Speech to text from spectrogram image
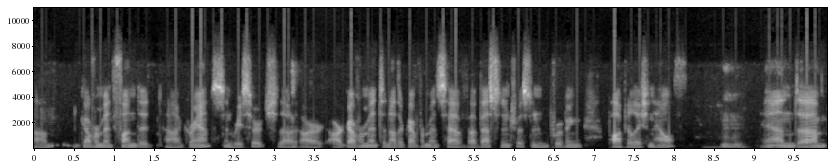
um, government-funded uh, grants and research. The, our, our government and other governments have a vested interest in improving population health. Mm-hmm. And um,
